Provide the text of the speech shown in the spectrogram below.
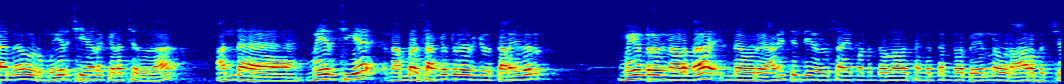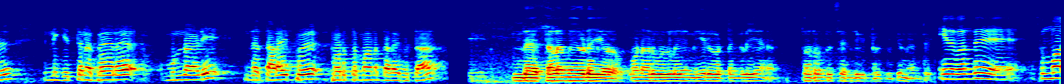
எல்லாமே ஒரு முயற்சியால் கிடைச்சது தான் அந்த முயற்சியை நம்ம சங்கத்தில் இருக்கிற தலைவர் முயன்றதுனால தான் இந்த ஒரு அனைத்து இந்திய விவசாய மற்றும் தொழிலாளர் சங்கத்தின்ற பேரில் ஒரு ஆரம்பிச்சு இன்னைக்கு இத்தனை பேரை முன்னாடி இந்த தலைப்பு பொருத்தமான தலைப்பு தான். இந்த தலைமையுடைய உணர்வுகளையும் நீரோட்டங்களையும் தொடர்ந்து செஞ்சுக்கிட்டு இருக்கு நன்றி. இது வந்து சும்மா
